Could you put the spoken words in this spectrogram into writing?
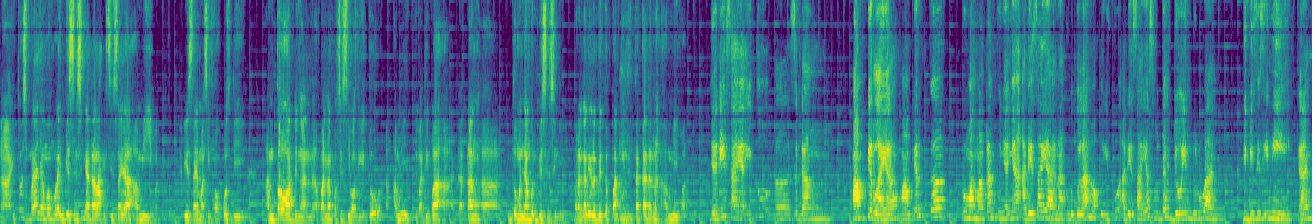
Nah itu sebenarnya yang memulai bisnis ini adalah istri saya Ami waktu itu. Jadi saya masih fokus di kantor dengan apa namanya posisi waktu itu. Ami tiba-tiba uh, datang uh, untuk menyambut bisnis ini. Barangkali lebih tepat menceritakan adalah Ami, Pak. Jadi saya itu uh, sedang mampir lah ya, mampir ke rumah makan punyanya adik saya. Nah, kebetulan waktu itu adik saya sudah join duluan di bisnis ini, kan?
